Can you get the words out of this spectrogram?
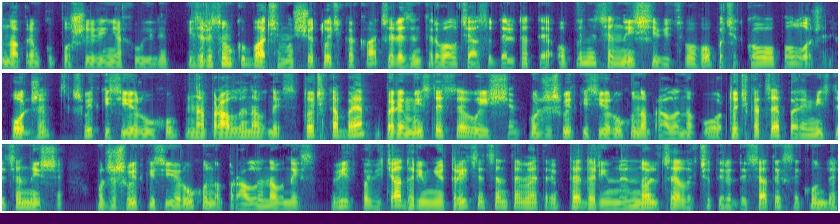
напрямку поширення хвилі. Із рисунку бачимо, що точка К через інтервал часу дельта Т опиниться нижче від свого початкового положення. Отже, швидкість її руху направлена вниз. Точка Б переміститься вище, отже, швидкість її руху направлена вгору. Точка С переміститься нижче. Отже, швидкість її руху направлена вниз. Відповідь А дорівнює 30 см, Т дорівнює 0,4 секунди,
